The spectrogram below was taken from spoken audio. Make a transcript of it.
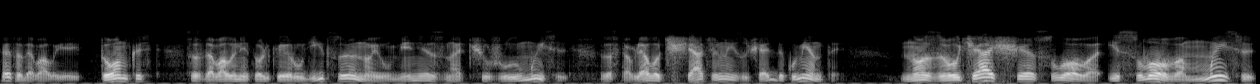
Это давало ей тонкость, создавало не только эрудицию, но и умение знать чужую мысль, заставляло тщательно изучать документы. Но звучащее слово и слово «мысль»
